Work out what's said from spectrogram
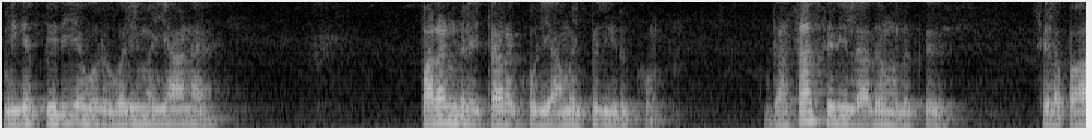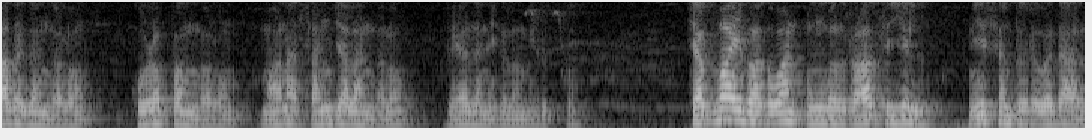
மிகப்பெரிய ஒரு வலிமையான பலன்களை தரக்கூடிய அமைப்பில் இருக்கும். தசா சரியில்லாதவங்களுக்கு சில பாதகங்களும் குழப்பங்களும் மன சஞ்சலங்களும் வேதனைகளும் இருக்கும். செவ்வாய் பகவான் உங்கள் ராசியில் நீசம் பெறுவதால்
